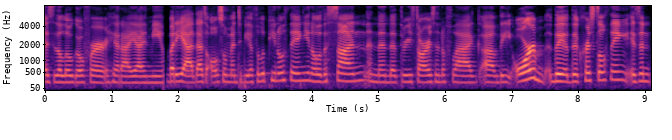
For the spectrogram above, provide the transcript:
is the logo for hiraya and me. But yeah that's also meant to be a filipino thing you know the sun and then the three stars and the flag. Uh, the orb the the crystal thing isn't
